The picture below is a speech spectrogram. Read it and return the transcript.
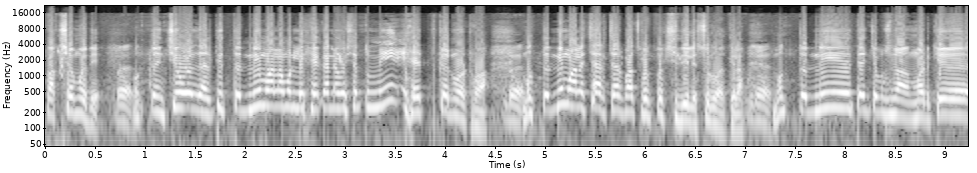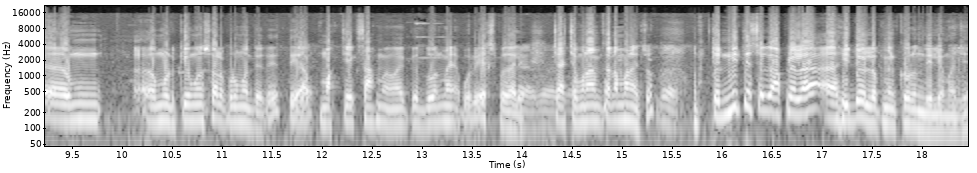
पक्षामध्ये. बरं. मग त्यांची ओळख झाली. ती त्यांनी मला म्हणले हे करण्यापेक्षा तुम्ही हेच कन्वर्ट व्हा. बरं. मग त्यांनी मला चार चार पाच पाच पक्षी दिले सुरुवातीला. बरं. मग त्यांनी त्यांच्यापासून मडके अं, मुडके म्हणून सोलापूरमध्ये होते ते मागचे एक सहा महिने एक दोन महिन्यापूर्वी एक्सपो झाले. चाचा म्हणून आम्ही त्यांना म्हणायचो. त्यांनी ते सगळं आपल्याला ही डेव्हलपमेंट करून दिली म्हणजे.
